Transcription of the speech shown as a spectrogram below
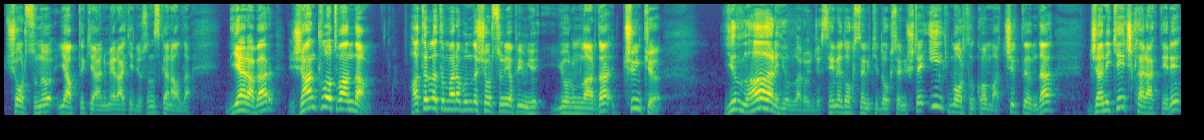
shorts'unu yaptık yani merak ediyorsanız kanalda. Diğer haber Jean-Claude Van Damme. Hatırlatın bana bunu da shorts'unu yapayım yorumlarda. Çünkü yıllar yıllar önce sene 92-93'te ilk Mortal Kombat çıktığında Johnny Cage karakteri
